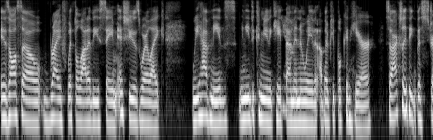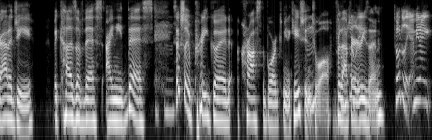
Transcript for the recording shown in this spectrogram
is also rife with a lot of these same issues where like we have needs, we need to communicate yeah. them in a way that other people can hear. So I actually think this strategy because of this, I need this. Mm-hmm. It's actually a pretty good across the board communication mm-hmm. tool for totally. that very reason. Totally. I mean, I,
